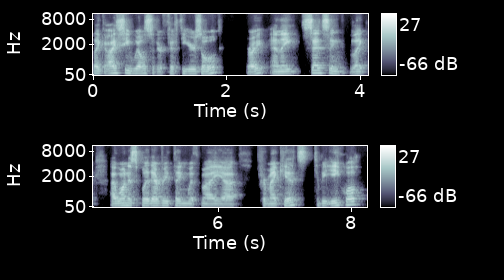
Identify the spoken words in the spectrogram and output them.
like I see wills that are 50 years old, right? And they said things like, I want to split everything with my uh for my kids to be equal.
